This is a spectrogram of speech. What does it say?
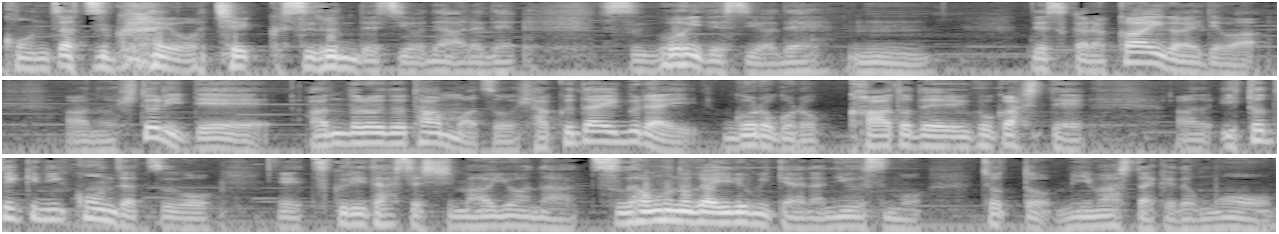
混雑具合をチェックするんですよね、あれで。すごいですよね。うん。ですから海外では、あの、一人でアンドロイド端末を100台ぐらいゴロゴロカートで動かして、あの、意図的に混雑を、え作り出してしまうようなつわものがいるみたいなニュースもちょっと見ましたけども、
